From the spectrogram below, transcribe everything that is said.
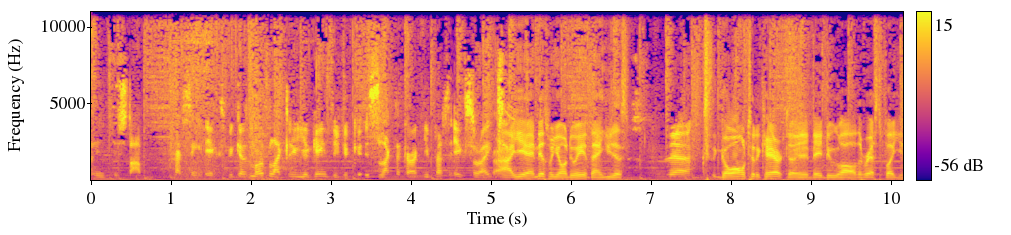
I need to stop pressing X because most likely your game if you select the character, you press X, right? Uh, yeah, and this one you don't do anything. You just Yeah. go on to the character and they do all the rest for you.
